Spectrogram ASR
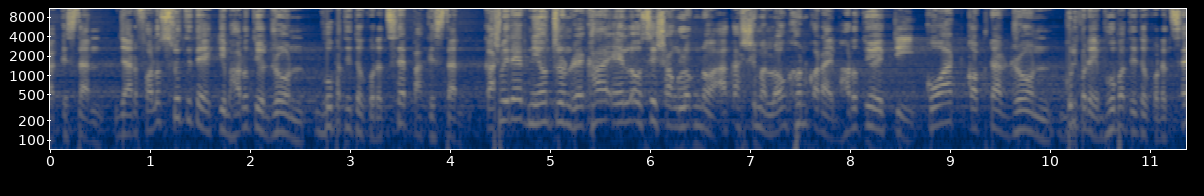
পাকিস্তান, যার ফলশ্রুতিতে একটি ভারতীয় ড্রোন ভূপাতিত করেছে পাকিস্তান। কাশ্মীরের নিয়ন্ত্রণ রেখা এলওসি সংলগ্ন আকাশ সীমা লঙ্ঘন করায় ভারতীয় একটি কোয়াড কপ্টার ড্রোন গুলি করে ভূপাতিত করেছে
